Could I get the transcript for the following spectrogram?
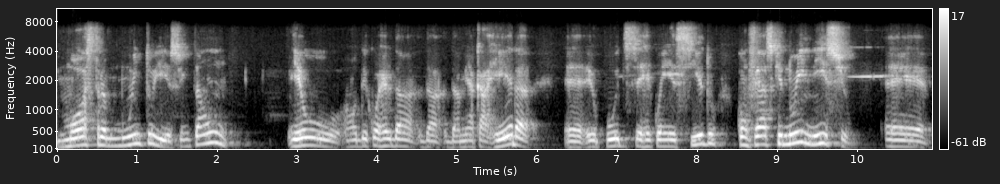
mostra muito isso. Então, eu, ao decorrer da, da, da minha carreira, é, eu pude ser reconhecido. Confesso que no início é,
